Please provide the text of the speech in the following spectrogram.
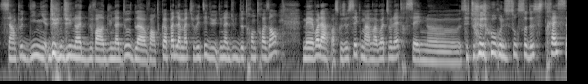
c'est un peu digne d'une ado, enfin, d'une ado, de la, enfin, en tout cas pas de la maturité d'une adulte de 33 ans. Mais voilà, parce que je sais que ma, ma boîte aux lettres, c'est une, euh, c'est toujours une source de stress.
